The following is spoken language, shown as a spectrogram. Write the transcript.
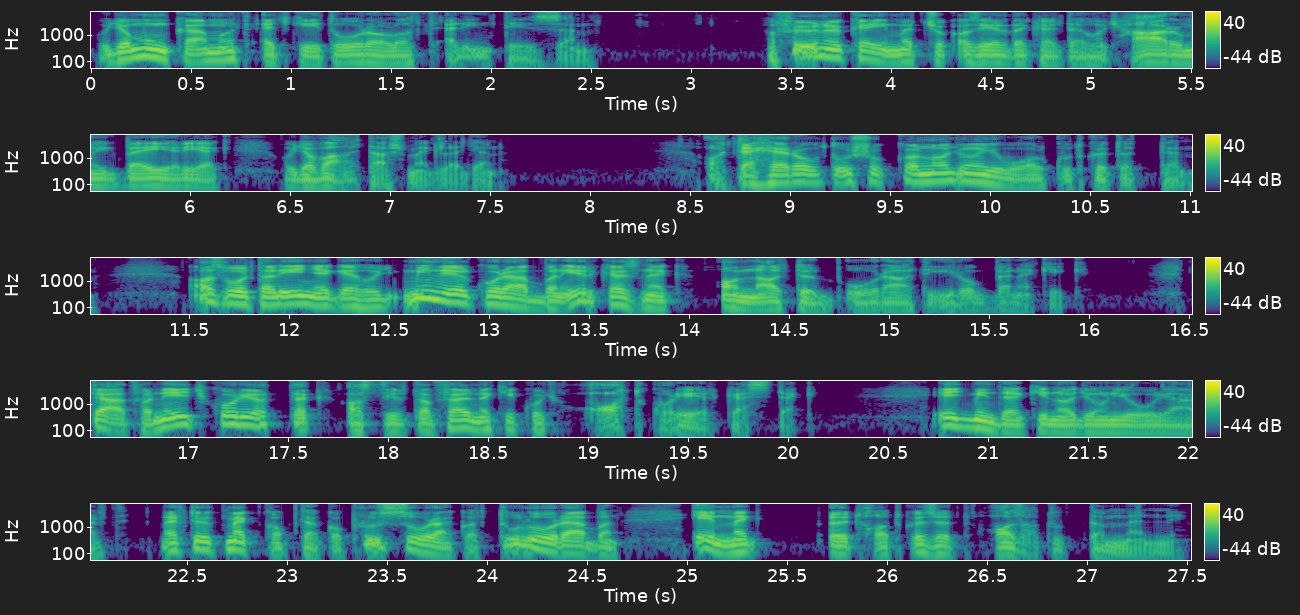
hogy a munkámat egy-két óra alatt elintézzem. A főnökeimet csak az érdekelte, hogy háromig beérjek, hogy a váltás meglegyen. A teherautósokkal nagyon jó alkut kötöttem. Az volt a lényege, hogy minél korábban érkeznek, annál több órát írok be nekik. Tehát ha négykor jöttek, azt írtam fel nekik, hogy hatkor érkeztek. Így mindenki nagyon jól járt, mert ők megkapták a plusz órákat túlórában, én meg 5-6 között haza tudtam menni.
